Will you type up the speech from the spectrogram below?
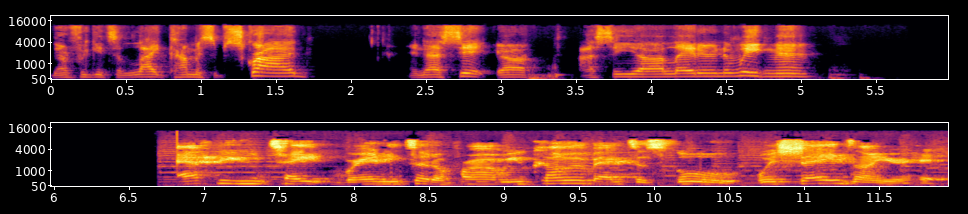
Don't forget to like, comment, subscribe. And that's it, y'all. I'll see y'all later in the week, man after you take Brandy to the prom, you coming back to school with shades on your head.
